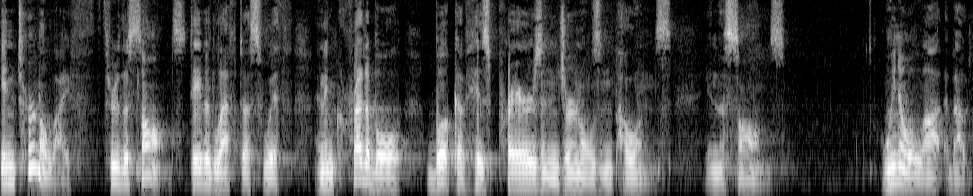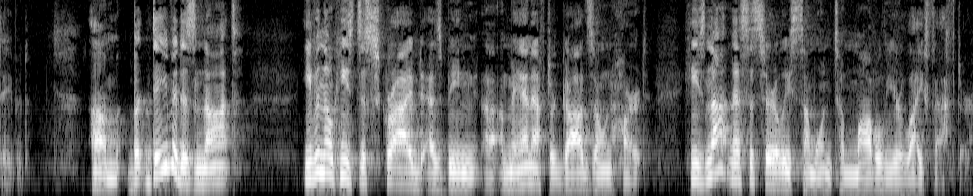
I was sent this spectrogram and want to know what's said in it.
internal life through the Psalms. David left us with an incredible book of his prayers and journals and poems in the Psalms. We know a lot about David. Um, but David is not, even though he's described as being a man after God's own heart, he's not necessarily someone to model your life after.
